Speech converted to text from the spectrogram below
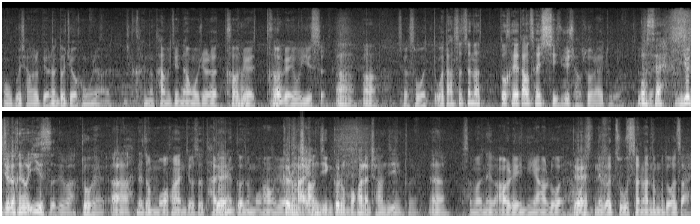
我不晓得别人都觉得很无聊，可能看不进，但我觉得特别、嗯特别有意思。嗯嗯，就是我我当时真的都可以当成喜剧小说来读了。就是！哇塞，你就觉得很有意思，对吧？对，啊，那种魔幻就是它里面各种魔幻，我觉得各种场景，各种魔幻的场景。对，嗯，什么那个奥雷尼亚诺，然后那个猪生了那么多崽，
